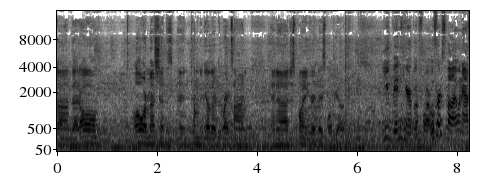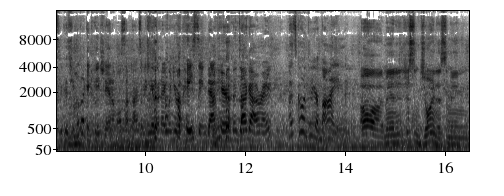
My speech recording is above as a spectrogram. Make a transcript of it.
um, that all all are meshing this, and coming together at the right time, and uh, just playing great baseball together. You've been here before. Well, first of all, I want to ask you because you look like a caged animal sometimes. I mean, the other night when you were pacing down here in the dugout, right? What's going through your mind? Oh man, you're just enjoying this. I mean,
